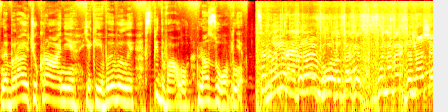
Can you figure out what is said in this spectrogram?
набирають у крані, який вивели з підвалу назовні. Це Ми набираємо воду, так як бо на верхні до наших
